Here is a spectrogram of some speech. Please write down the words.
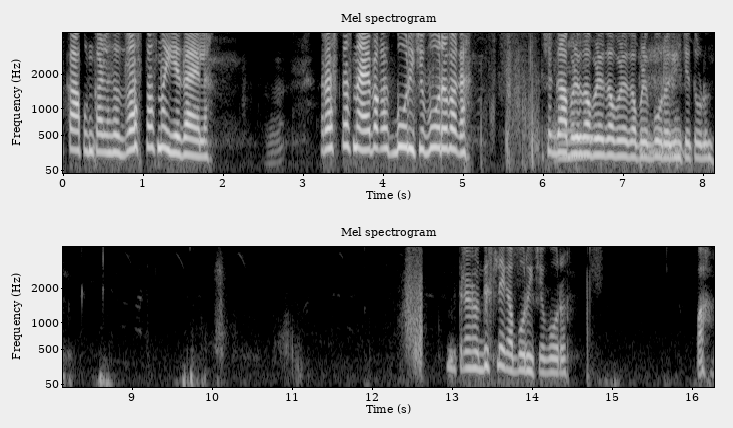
कापून काढल्याचा रस्ताच नाही आहे जायला. रस्ताच नाही बघा बोरीची बोरं बघा. असे गाबळे गाबळे गाबळे गाबळे बोरं घ्यायचे तोडून. मित्रांनो दिसले का बोरीचे बोरं? पहा.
